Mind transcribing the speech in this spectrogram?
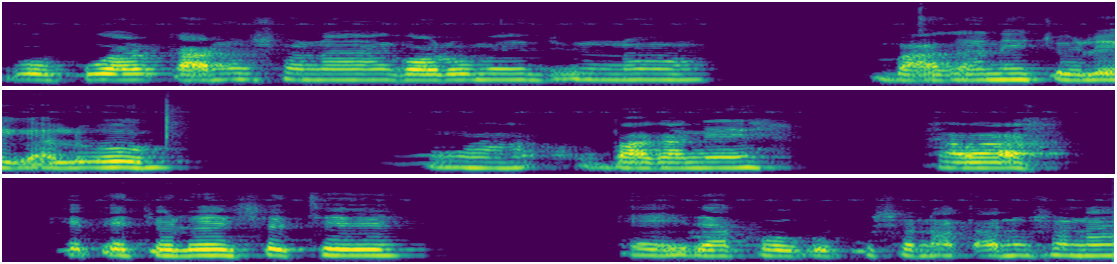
গোপু আর কানু সোনা গরমের জন্য। বাগানে চলে গেল। বাগানে হাওয়া খেতে চলে এসেছে। এই দেখো গপু সোনা, কানু সোনা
